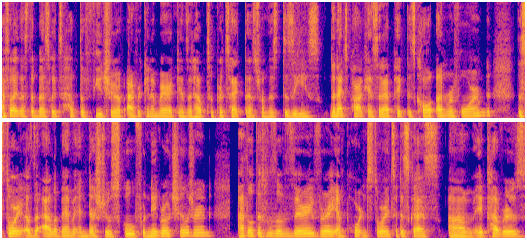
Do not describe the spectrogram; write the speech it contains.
I feel like that's the best way to help the future of African Americans and help to protect us from this disease. The next podcast that I picked is called Unreformed, the story of the Alabama Industrial School for Negro Children. I thought this was a very, very important story to discuss. Um, it covers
